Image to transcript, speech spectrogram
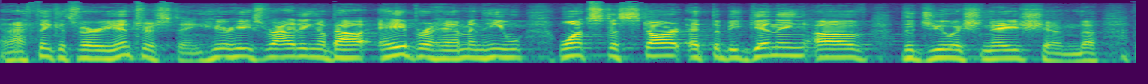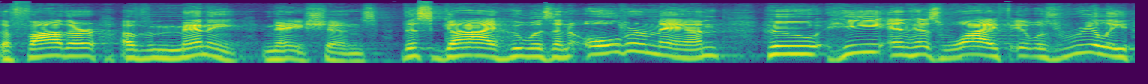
and I think it's very interesting. Here he's writing about Abraham, and he wants to start at the beginning of the Jewish nation, the, the father of many nations. This guy who was an older man, who he and his wife, it was really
